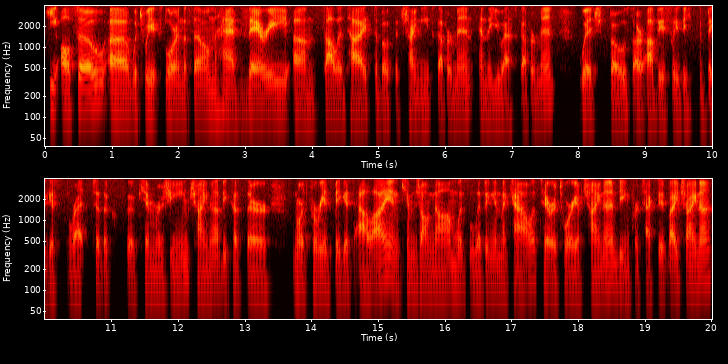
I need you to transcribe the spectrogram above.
he also, uh, which we explore in the film, had very um, solid ties to both the Chinese government and the US government which both are obviously the, the biggest threat to the, the Kim regime, China, because they're North Korea's biggest ally, and Kim Jong Nam was living in Macau, a territory of China, and being protected by China.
